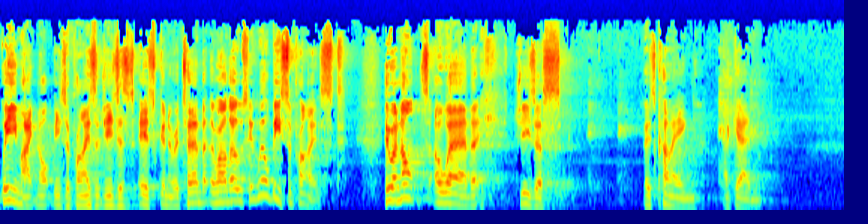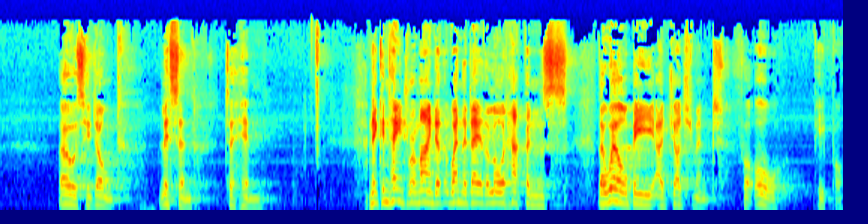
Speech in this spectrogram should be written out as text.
We might not be surprised that Jesus is going to return, but there are those who will be surprised, who are not aware that Jesus is coming again. Those who don't listen to him. And it contains a reminder that when the day of the Lord happens, there will be a judgment for all people.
